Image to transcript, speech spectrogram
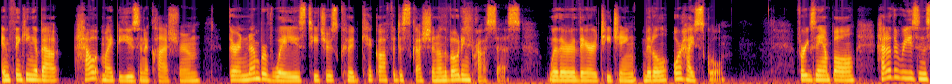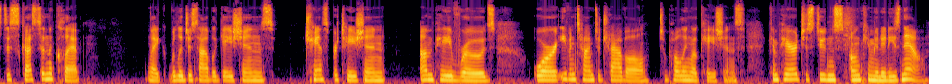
In thinking about how it might be used in a classroom, there are a number of ways teachers could kick off a discussion on the voting process, whether they're teaching middle or high school. For example, how do the reasons discussed in the clip, like religious obligations, transportation, unpaved roads, or even time to travel to polling locations compared to students' own communities now.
